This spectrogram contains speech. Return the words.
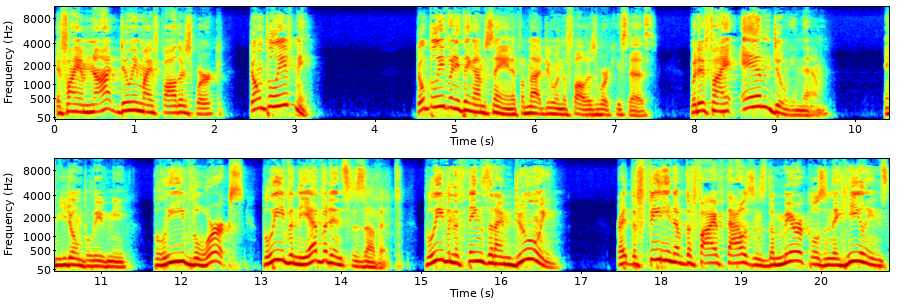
If I am not doing my Father's work, don't believe me. Don't believe anything I'm saying if I'm not doing the Father's work, he says. But if I am doing them and you don't believe me, believe the works, believe in the evidences of it, believe in the things that I'm doing, right? The feeding of the 5,000s, the miracles and the healings,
